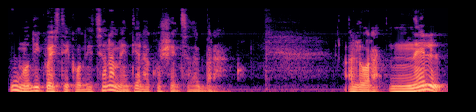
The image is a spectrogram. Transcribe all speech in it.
Uno di questi condizionamenti è la coscienza del branco. Allora, nel,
